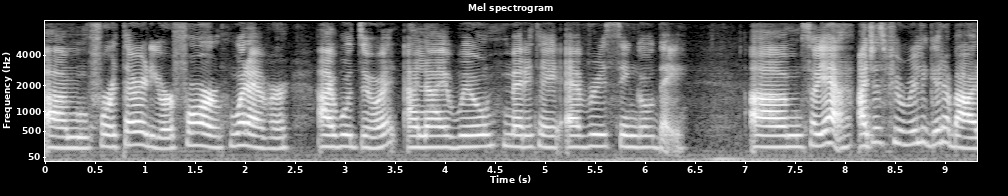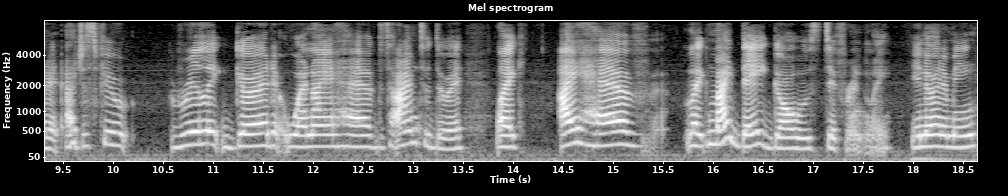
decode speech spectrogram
um, 4.30 or 4 whatever i will do it and i will meditate every single day. Um, so yeah i just feel really good about it. I just feel really good when i have the time to do it. Like i have like my day goes differently you know what i mean?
